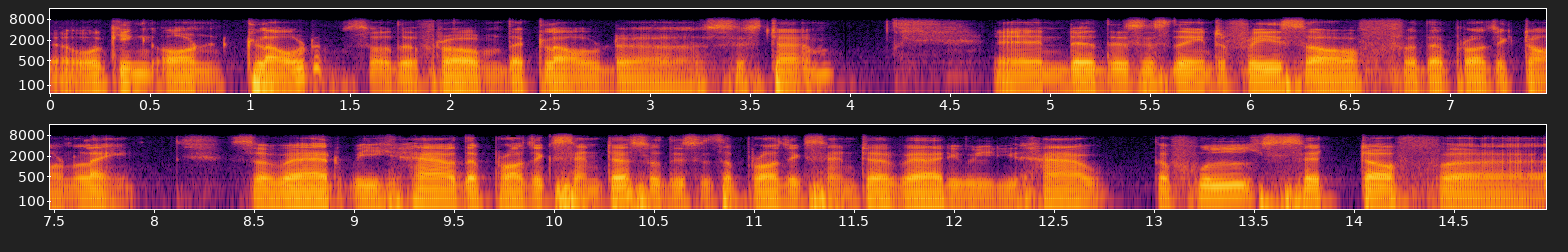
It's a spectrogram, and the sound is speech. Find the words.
working on cloud. So the from the cloud uh, system. And uh, this is the interface of the project online. So where we have the project center. So this is the project center where you will you have the full set of uh,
